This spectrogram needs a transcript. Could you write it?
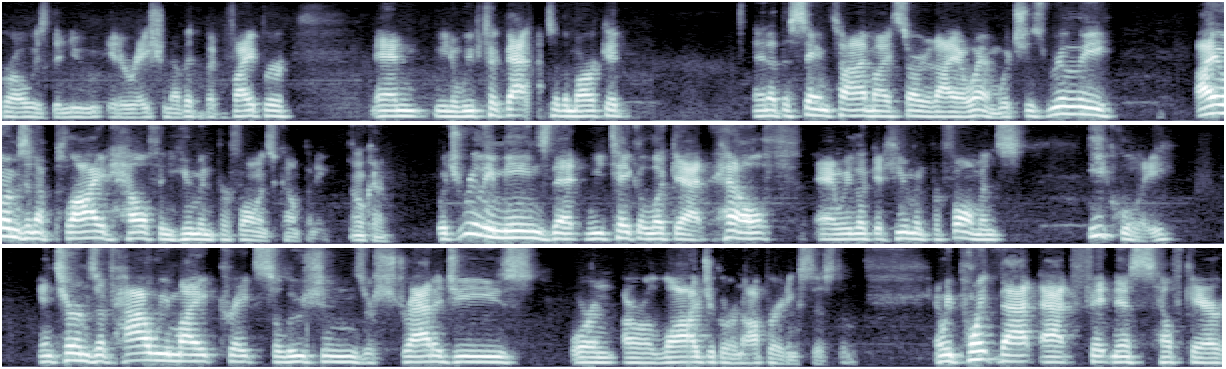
Pro is the new iteration of it, but ViPR, and you know, we've took that to the market. And at the same time, I started IOM, which is really, IOM is an applied health and human performance company. Okay. Which really means that we take a look at health and we look at human performance equally in terms of how we might create solutions or strategies or, an, or a logic or an operating system. And we point that at fitness, healthcare,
